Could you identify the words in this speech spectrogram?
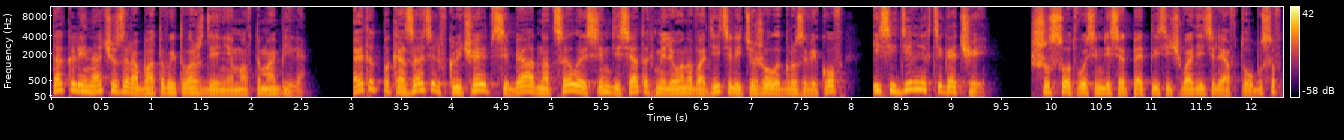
так или иначе зарабатывает вождением автомобиля. Этот показатель включает в себя 1,7 миллиона водителей тяжелых грузовиков и сидельных тягачей, 685 тысяч водителей автобусов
